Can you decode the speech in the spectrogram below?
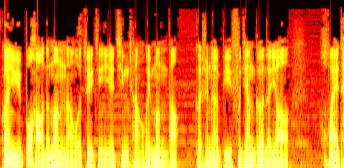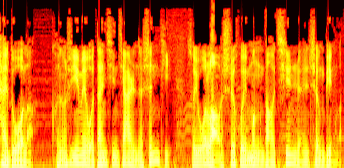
关于不好的梦呢，我最近也经常会梦到，可是呢，比富江哥的要坏太多了。可能是因为我担心家人的身体，所以我老是会梦到亲人生病了。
